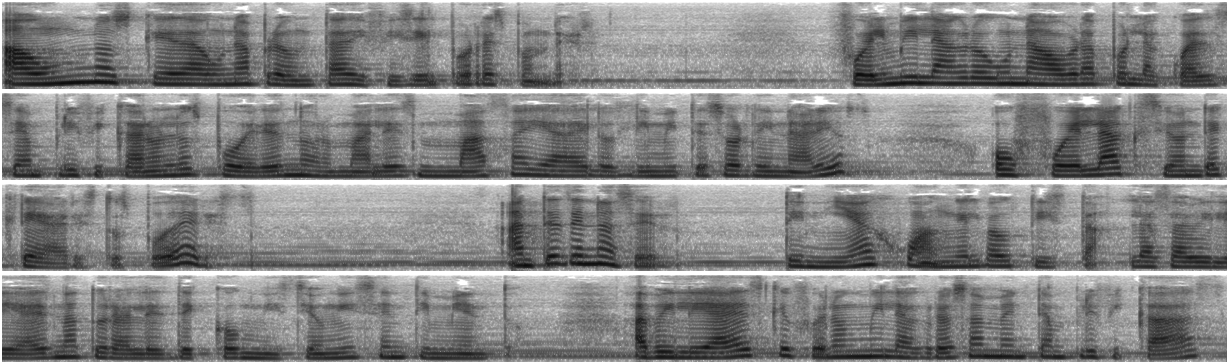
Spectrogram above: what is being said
aún nos queda una pregunta difícil por responder. ¿Fue el milagro una obra por la cual se amplificaron los poderes normales más allá de los límites ordinarios? ¿O fue la acción de crear estos poderes? Antes de nacer, ¿tenía Juan el Bautista las habilidades naturales de cognición y sentimiento, habilidades que fueron milagrosamente amplificadas?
